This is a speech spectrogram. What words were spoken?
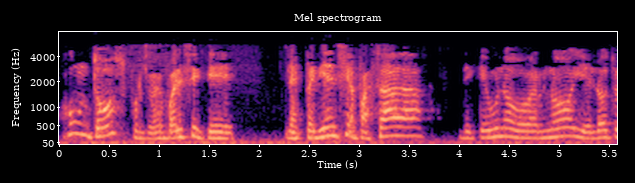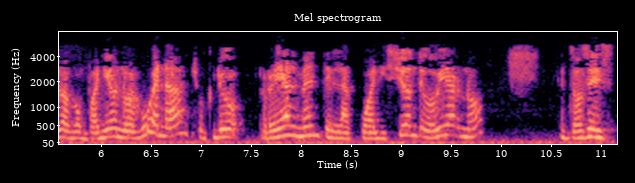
juntos, porque me parece que la experiencia pasada de que uno gobernó y el otro acompañó no es buena. Yo creo realmente en la coalición de gobierno. Entonces,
